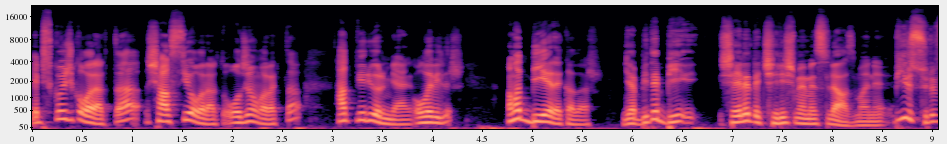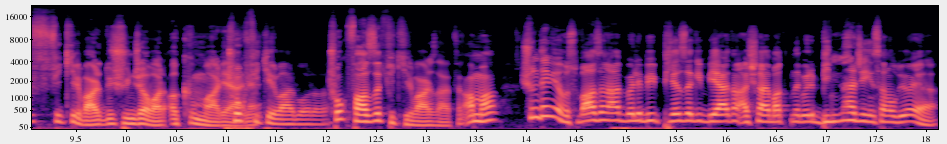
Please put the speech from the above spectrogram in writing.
ya psikolojik olarak da şahsi olarak da olcan olarak da hak veriyorum yani olabilir. Ama bir yere kadar. Ya bir de bir şeyle de çelişmemesi lazım hani. Bir sürü fikir var, düşünce var, akım var yani. Çok fikir var bu arada. Çok fazla fikir var zaten ama Şunu demiyor musun? Bazen abi böyle bir plaza gibi bir yerden aşağıya baktığında böyle binlerce insan oluyor ya.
